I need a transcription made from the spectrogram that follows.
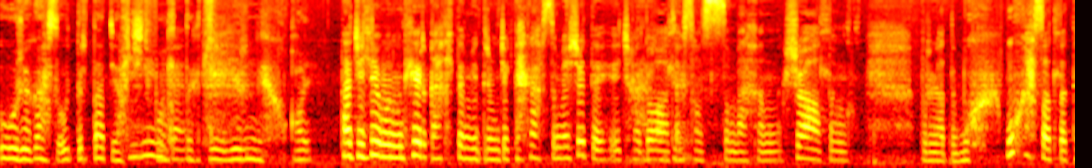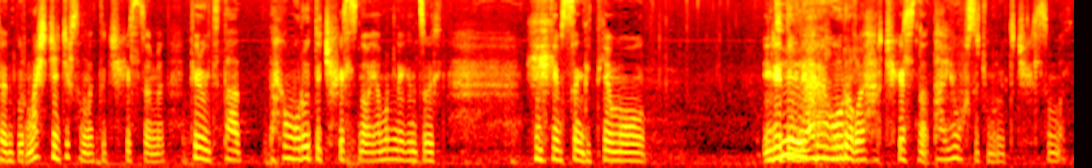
өөрийгөө бас удирдаад явчих болдог. Тийм ер нь их гоё. Та жилийн өмнө үнэхээр гайхалтай мэдрэмжийг дахин авсан байх шүү дээ. Ээжийнхээ дуу хоолойг сонссон байх нь өшөө олон бүр одоо бүх бүх асуудлууд танд бүр маш жижиг санагдаж эхэлсэн байна. Тэр үед та дахин мөрөөдөж эхэлсэн үү? Ямар нэгэн зүйл хийх юмсан гэдэг юм уу? Ирээдүйн арай өөрөө гоё харж эхэлсэн үү? Та юу хүсэж мөрөөдөж эхэлсэн бол?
